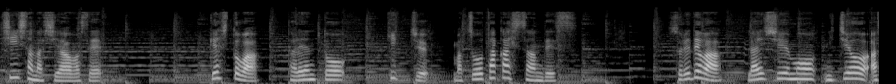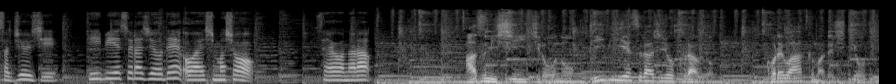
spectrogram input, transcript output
小さな幸せ。ゲストはタレントキッチュ松尾隆さんです。それでは来週も日曜朝10時 TBS ラジオでお会いしましょう。さようなら。安住紳一郎の TBS ラジオクラウド。これはあくまで試供品。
